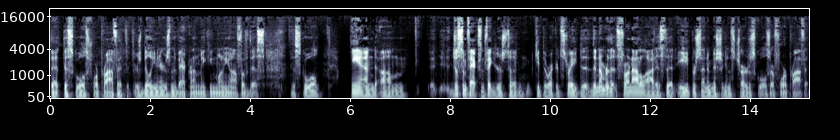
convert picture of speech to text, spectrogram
that this school is for profit, that there's billionaires in the background making money off of this this school, and um, just some facts and figures to keep the record straight. The, the number that's thrown out a lot is that 80% of Michigan's charter schools are for profit.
